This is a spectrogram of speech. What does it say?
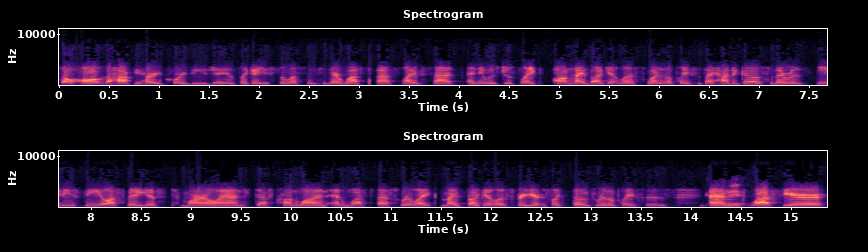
So all of the happy hardcore DJs, like I used to listen to their Westfest live sets, and it was just like on my bucket list, one of the places I had to go. So there was EDC Las Vegas, Tomorrowland, Defqon.1, and Westfest were like my bucket list for years. Like those were the places. Got and it. last year,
